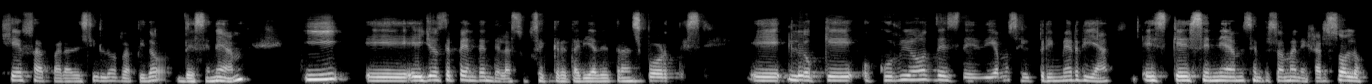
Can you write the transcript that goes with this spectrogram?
jefa, para decirlo rápido, de CENEAM y eh, ellos dependen de la Subsecretaría de Transportes. Eh, lo que ocurrió desde, digamos, el primer día es que CENEAM se empezó a manejar solo.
